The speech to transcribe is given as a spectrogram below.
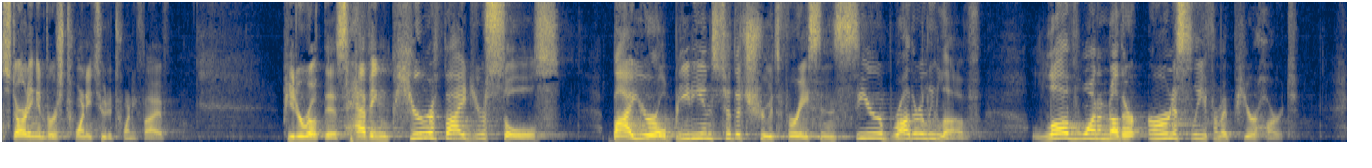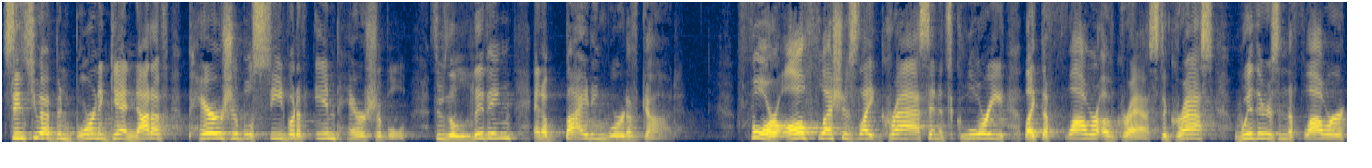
starting in verse 22 to 25. Peter wrote this Having purified your souls by your obedience to the truth for a sincere brotherly love, love one another earnestly from a pure heart. Since you have been born again, not of perishable seed, but of imperishable, through the living and abiding word of God. For all flesh is like grass, and its glory like the flower of grass. The grass withers and the flower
